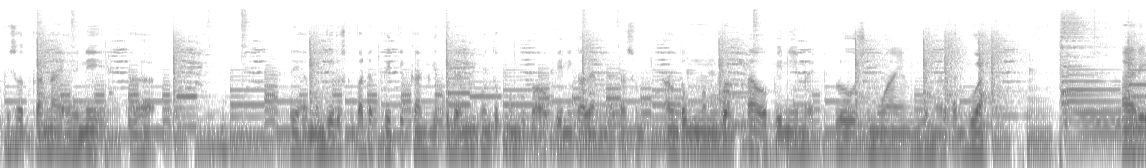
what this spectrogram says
episode karena ya ini uh, ya menjurus kepada kritikan gitu dan untuk membuka opini kalian mereka semua untuk membuka opini mereka lu semua yang mendengarkan gue hari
